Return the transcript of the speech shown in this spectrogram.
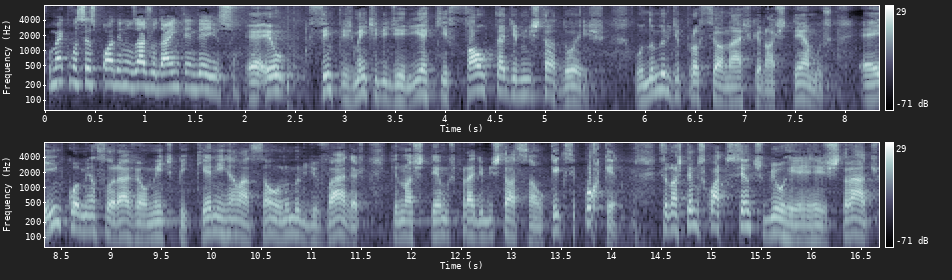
Como é que vocês podem nos ajudar a entender isso? É, eu simplesmente lhe diria que falta administradores. O número de profissionais que nós temos é incomensuravelmente pequeno em relação ao número de vagas que nós temos para administração. O que, que se, por quê? Se nós temos 400 mil registrados,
